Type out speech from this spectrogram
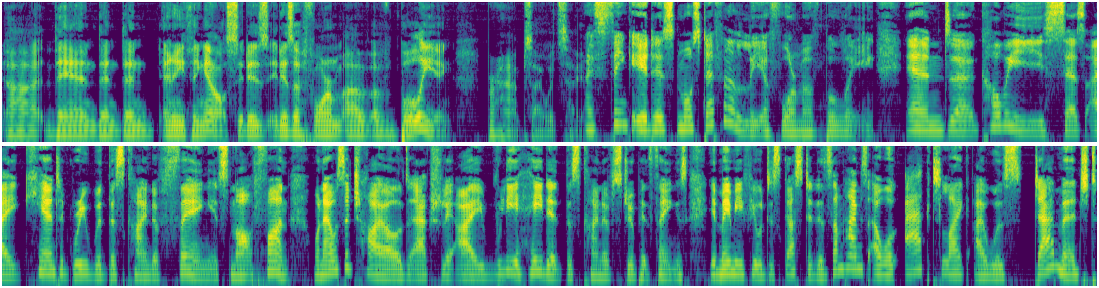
uh, than than than anything else. It is it is a form of, of bullying perhaps I would say. I think it is most definitely a form of bullying. And uh, Kobe says, I can't agree with this kind of thing. It's not fun. When I was a child, actually, I really hated this kind of stupid things. It made me feel disgusted. And sometimes I will act like I was damaged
